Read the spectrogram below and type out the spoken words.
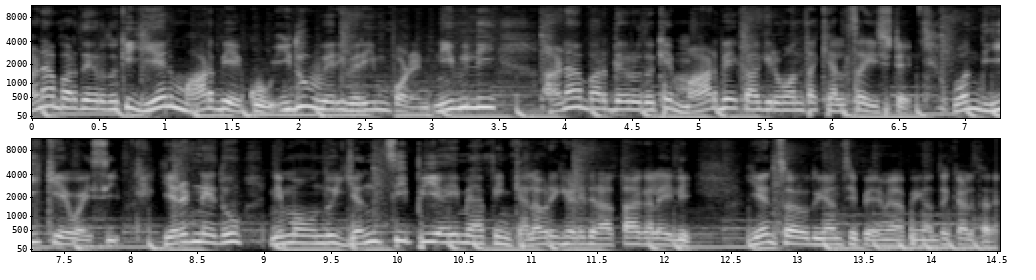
ಹಣ ಬರದೇ ಇರೋದಕ್ಕೆ ಏನು ಮಾಡಬೇಕು? ಇದು ವೆರಿ ವೆರಿ ಇಂಪಾರ್ಟೆಂಟ್ ನೀವಿಲ್ಲಿ ಹಣ ಬರದೇ ಇರೋದಕ್ಕೆ ಮಾಡಬೇಕಾಗಿರುವಂಥ ಕೆಲಸ ಇಷ್ಟೇ. ಒಂದು ಇ ಕೆ ವೈ ಸಿ. ಎರಡನೇದು, ನಿಮ್ಮ ಒಂದು N C P I mapping. ಕೆಲವರಿಗೆ ಹೇಳಿದರೆ ಅರ್ಥ ಆಗಲ್ಲ ಇಲ್ಲಿ. ಏನು ಸರ್ ಅದು N C P I mapping ಅಂತ ಕೇಳ್ತಾರೆ.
